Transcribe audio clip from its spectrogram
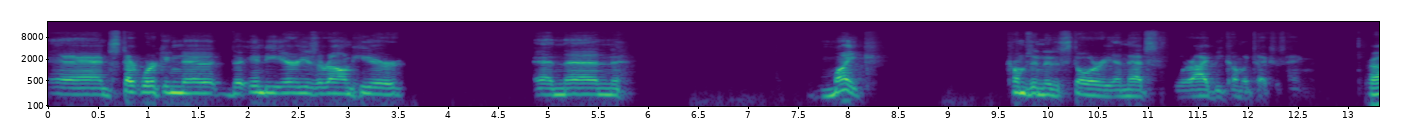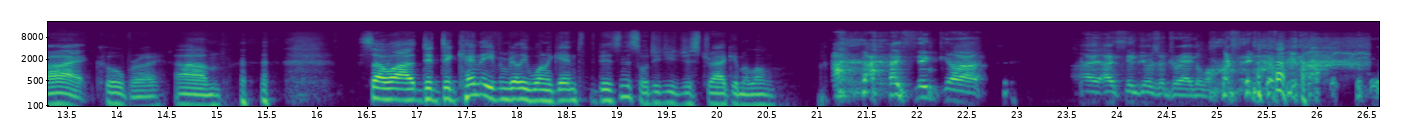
and start working the the indie areas around here and then Mike comes into the story, and that's where I become a Texas Hangman. Right. Cool, bro. Um, so uh, did, did Kent even really want to get into the business or did you just drag him along? I think uh, I, I think it was a drag along thing. to be honest.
